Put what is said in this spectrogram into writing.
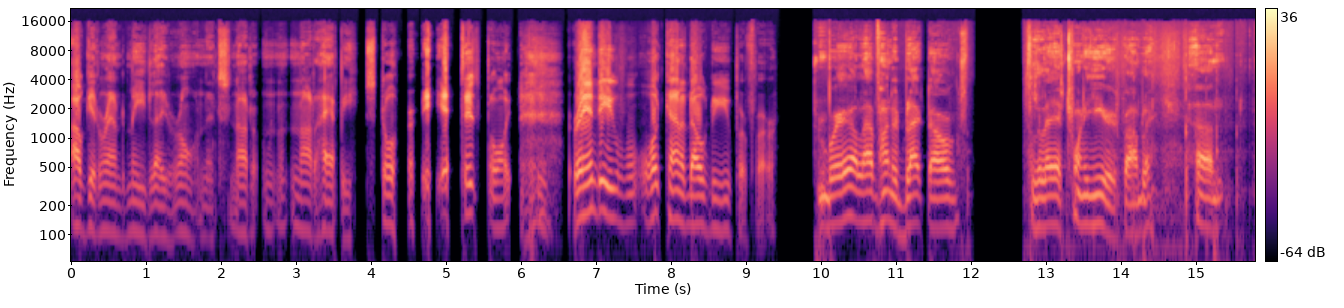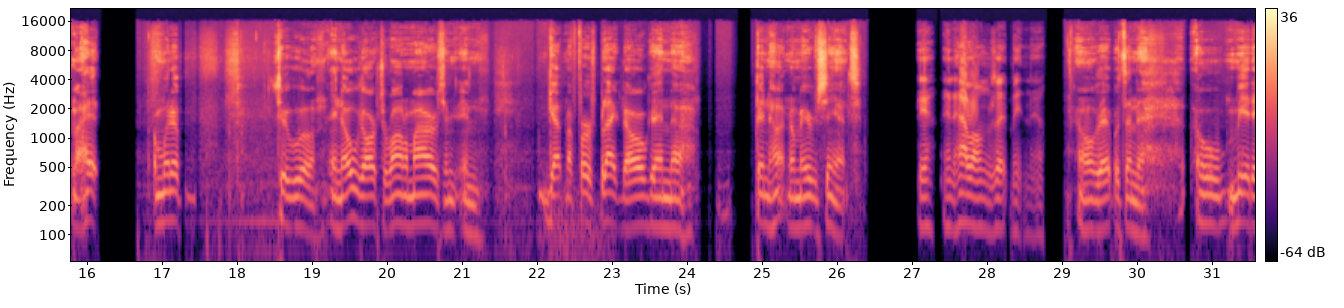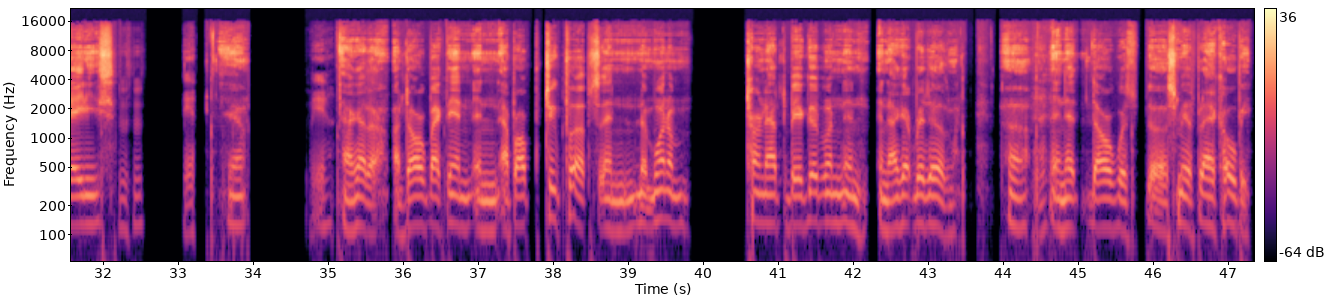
I'll get around to me later on. It's not a, not a happy story at this point. Randy, what kind of dog do you prefer? Well, I've hunted black dogs for the last 20 years, probably. Um, I had, I went up to uh, in the Ozarks to Ronald Myers and, and got my first black dog, and uh, been hunting them ever since. Yeah, and how long has that been now? Oh, that was in the old mid 80s. Mm-hmm. Yeah, Yeah. I got a, a dog back then, and I brought two pups, and one of them turned out to be a good one, and, and I got rid of the other one. Uh, Okay. and that dog was uh, Smith Black Hobie.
